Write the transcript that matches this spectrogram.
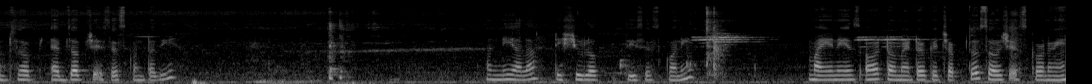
అబ్జర్బ్ అబ్జర్బ్ చేసేసుకుంటుంది. అన్నీ అలా టిష్యూలో తీసేసుకొని మయోనీస్ ఆర్ టొమాటో కెచప్తో సర్వ్ చేసుకోవడమే.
